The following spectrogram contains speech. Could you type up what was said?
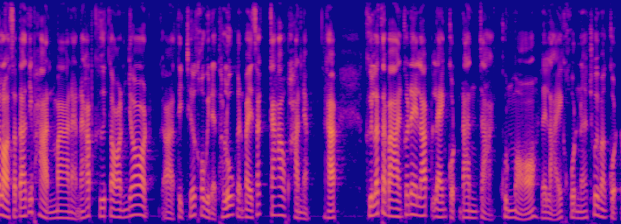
ตลอดสัปดาห์ที่ผ่านมาน่ะนะครับ คือตอนยอดอติดเชื้อโควิดเนี่ยทะลุกันไปสัก 9,000เนี่ยนะครับ คือรัฐบาลก็ได้รับแรงกดดันจากคุณหมอหลาย ๆ คนนะช่วยมากด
